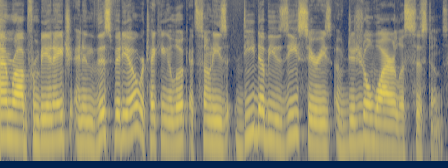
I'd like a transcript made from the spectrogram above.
Hi, I'm Rob from B&H, and in this video we're taking a look at Sony's DWZ series of digital wireless systems.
